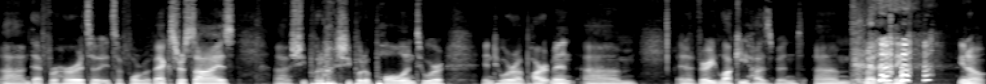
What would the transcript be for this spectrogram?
um, that for her it's a it's a form of exercise. Uh, she put a, she put a pole into her into her apartment, um, and a very lucky husband. Um, but I think you know,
